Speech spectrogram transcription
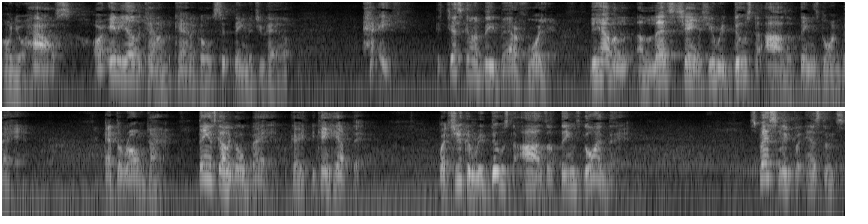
on your house, or any other kind of mechanical thing that you have, hey, it's just going to be better for you. You have a, a less chance. You reduce the odds of things going bad at the wrong time. Things to go bad, okay? You can't help that. But you can reduce the odds of things going bad. Especially, for instance,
